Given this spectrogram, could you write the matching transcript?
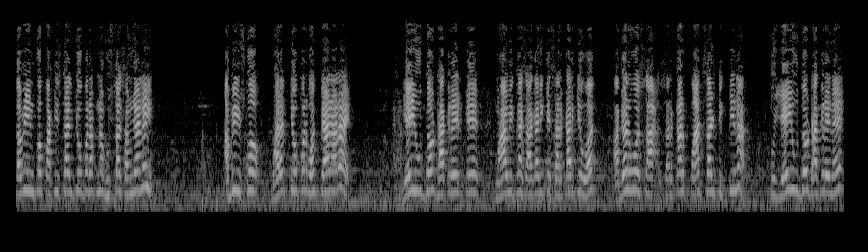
तभी इनको पाकिस्तान के ऊपर अपना गुस्सा समझा नहीं। अभी इसको भारत के ऊपर बहुत प्यार आ रहा है। यही उद्धव ठाकरे के महाविकास आघाड़ी के सरकार के वक्त अगर वो सरकार पांच साल टिकती ना तो यही उद्धव ठाकरे ने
